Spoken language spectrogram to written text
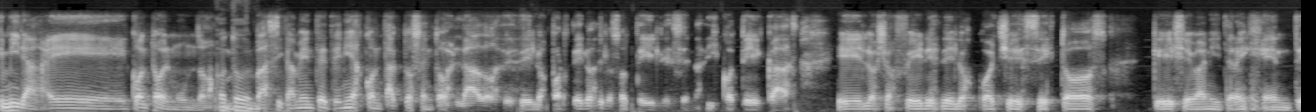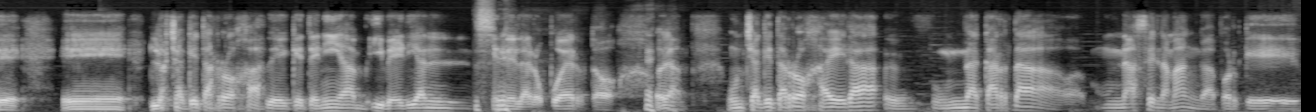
Mira, eh, con todo el mundo. Con todo Básicamente tenías contactos en todos lados, desde los porteros de los hoteles, en las discotecas, eh, los choferes de los coches estos que llevan y traen gente, eh, los chaquetas rojas de que tenía Iberia en, el aeropuerto. O sea, un chaqueta roja era eh, una carta, un as en la manga, porque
